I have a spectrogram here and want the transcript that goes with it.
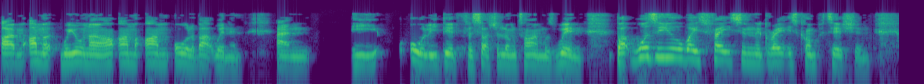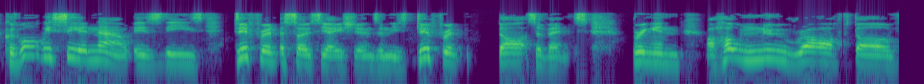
I'm, I'm, a, we all know, I'm, I'm all about winning, and he all he did for such a long time was win. But was he always facing the greatest competition? Because what we're seeing now is these different associations and these different darts events bringing a whole new raft of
